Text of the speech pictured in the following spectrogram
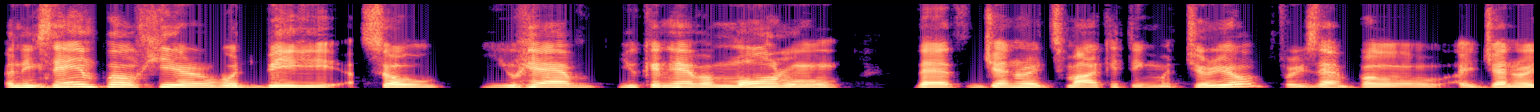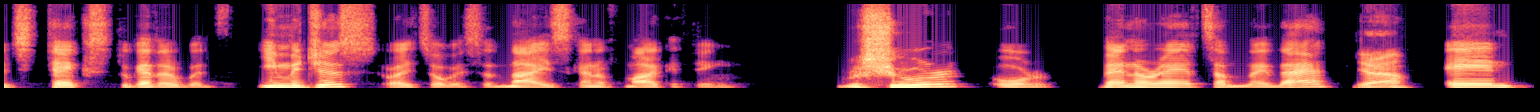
an example here would be, so you have, you can have a model that generates marketing material. For example, it generates text together with images, right? So it's a nice kind of marketing brochure or banner ad, something like that. Yeah. And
